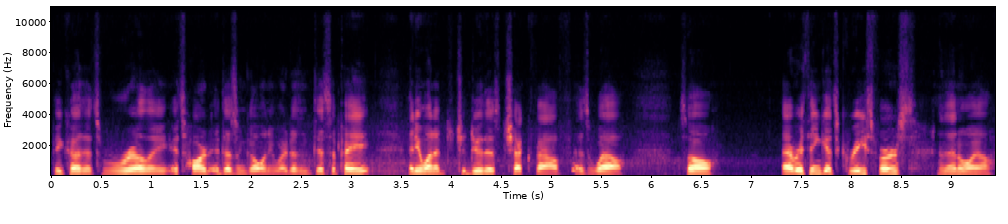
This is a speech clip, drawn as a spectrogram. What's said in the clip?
because it's really it's hard. It doesn't go anywhere. It doesn't dissipate. And you want to do this check valve as well. So everything gets grease first and then oil.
